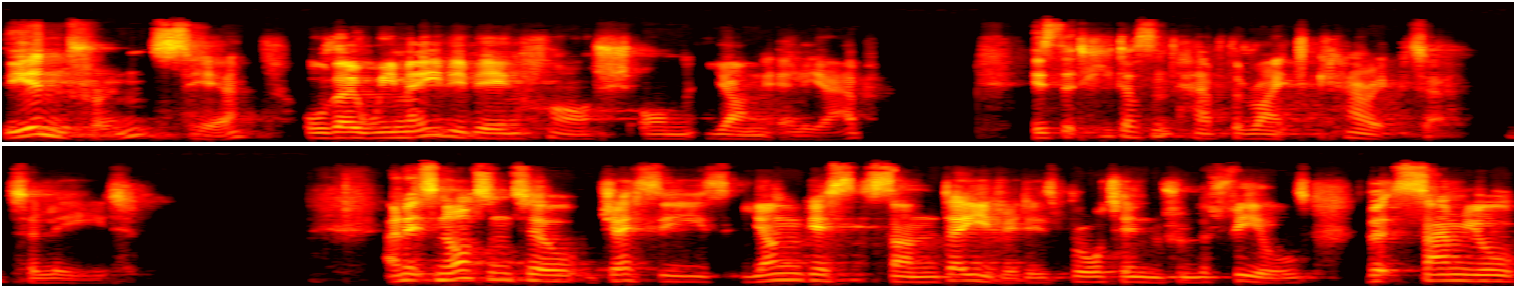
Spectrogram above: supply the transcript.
The inference here, although we may be being harsh on young Eliab, is that he doesn't have the right character to lead. And it's not until Jesse's youngest son David is brought in from the field that Samuel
